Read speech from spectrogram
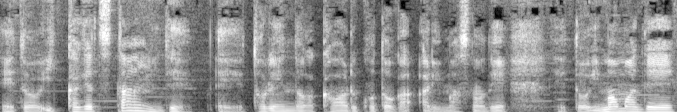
えっ、と、1ヶ月単位で、えートレンドが変わることがありますので、えっ、と、今まで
